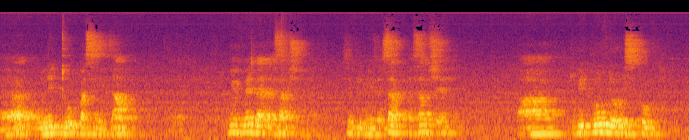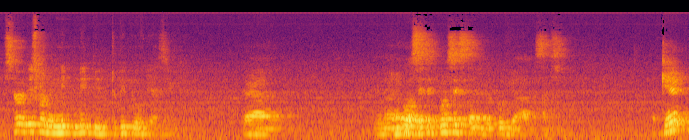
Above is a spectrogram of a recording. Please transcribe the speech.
uh, will lead to passing exam. We've made that assumption. Simply means assum- assumption uh, to be proved or disproved. So this one will need, need to be proved as you, uh, you know, undergo a certain process that will prove your assumption. Okay,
